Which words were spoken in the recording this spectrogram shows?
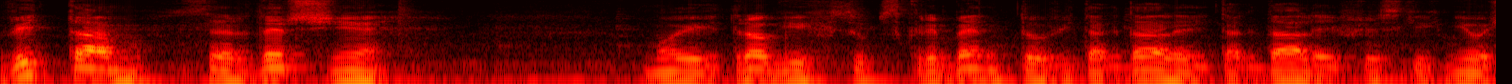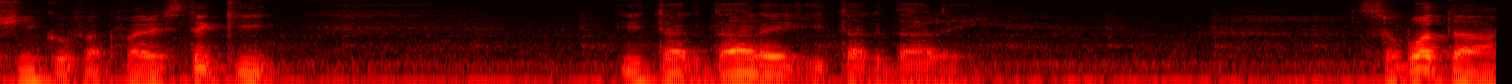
Witam serdecznie moich drogich subskrybentów i tak dalej, i tak dalej, wszystkich miłośników akwarystyki i tak dalej, i tak dalej. Sobota,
